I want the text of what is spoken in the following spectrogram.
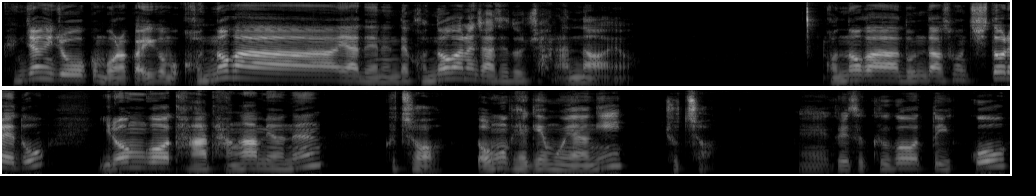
굉장히 조금 뭐랄까 이거 뭐 건너가야 되는데 건너가는 자세도 잘 안 나와요. 건너가 논다 손 치더라도 이런 거 다 당하면은 그쵸 너무 베개 모양이 좋죠. 예, 그래서 그것도 있고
